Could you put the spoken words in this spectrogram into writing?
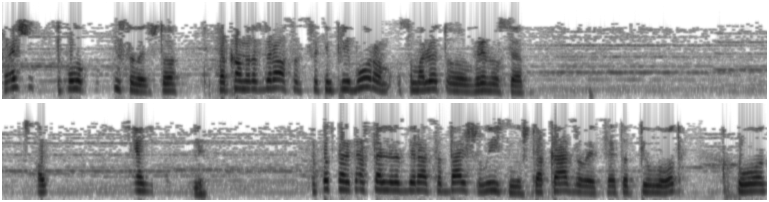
Дальше психолог описывает, что пока он разбирался с этим прибором, самолет э, врезался я не позволили. Так вот, когда стали разбираться дальше, выяснилось, что оказывается этот пилот, он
